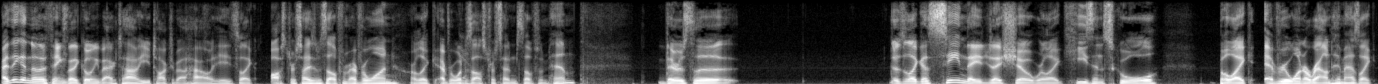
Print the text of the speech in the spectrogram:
I think another thing, like going back to how he talked about how he's like ostracized himself from everyone, or like everyone has ostracized himself from him. There's a there's like a scene they they show where like he's in school, but like everyone around him has like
